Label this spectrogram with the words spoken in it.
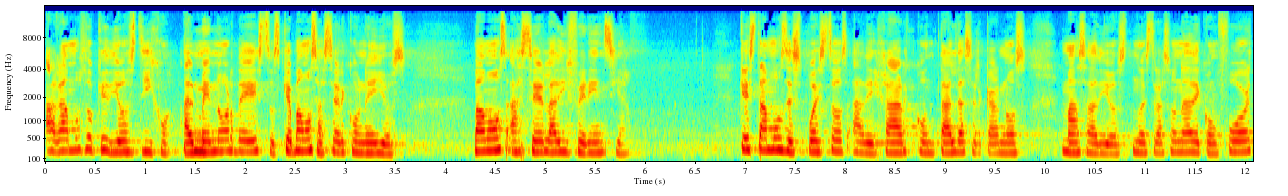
hagamos lo que Dios dijo. Al menor de estos, ¿qué vamos a hacer con ellos? Vamos a hacer la diferencia. ¿Qué estamos dispuestos a dejar con tal de acercarnos más a Dios? Nuestra zona de confort.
